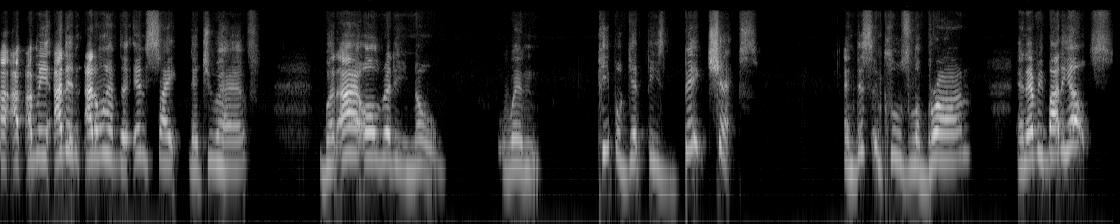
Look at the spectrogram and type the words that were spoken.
I, I mean, I didn't. I don't have the insight that you have, but I already know when people get these big checks, and this includes LeBron and everybody else.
